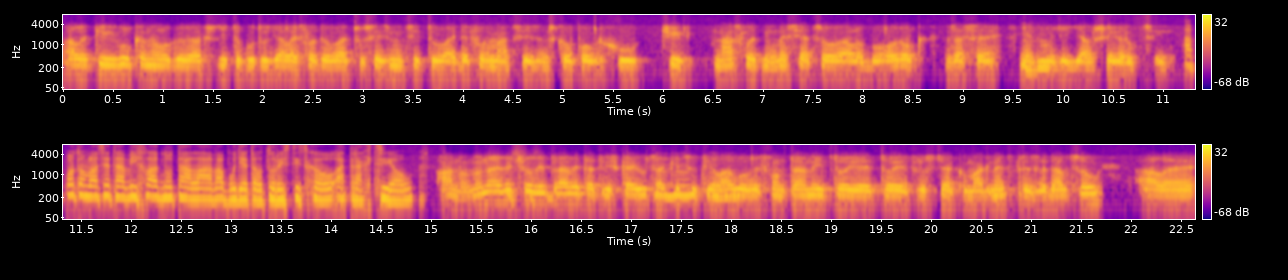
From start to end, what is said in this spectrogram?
Ale tí vulkanológovia určite to budú ďalej sledovať, tú seizmicitu, aj deformácie zemského povrchu, či následných mesiacov alebo o rok zase nedôjde k ďalšej erupcii. A potom vlastne tá vychladnutá láva bude tou turistickou atrakciou. Áno, no najväčšou je práve tá triskajúca, keď sú tie lávové fontány, to je, to je proste ako magnet pre zvedavcov ale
